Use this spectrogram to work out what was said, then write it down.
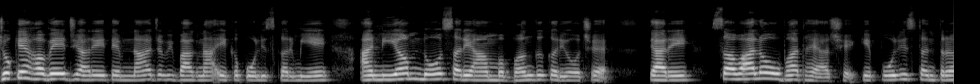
જો કે હવે જ્યારે તેમના જ વિભાગના એક પોલીસ કર્મીએ આ નિયમનો સરેઆમ ભંગ કર્યો છે ત્યારે સવાલો ઊભા થયા છે કે પોલીસ તંત્ર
